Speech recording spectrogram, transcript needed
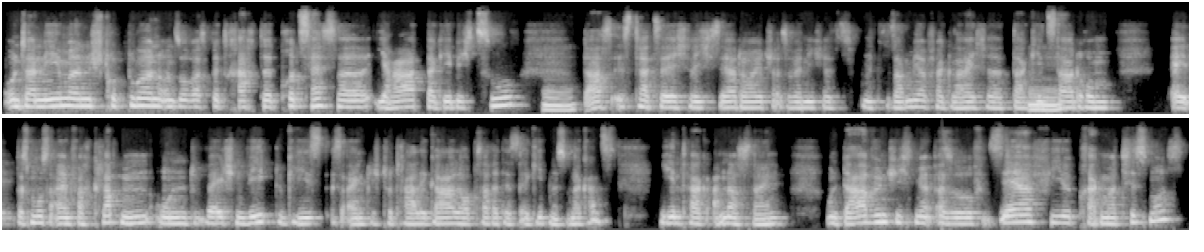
Unternehmen, Strukturen und sowas betrachtet, Prozesse, ja, da gebe ich zu. Mhm. Das ist tatsächlich sehr deutsch. Also wenn ich jetzt mit Sambia vergleiche, da geht es mhm. darum, ey, das muss einfach klappen und welchen Weg du gehst, ist eigentlich total egal. Hauptsache das Ergebnis. Und da kann es jeden Tag anders sein. Und da wünsche ich mir also sehr viel Pragmatismus.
